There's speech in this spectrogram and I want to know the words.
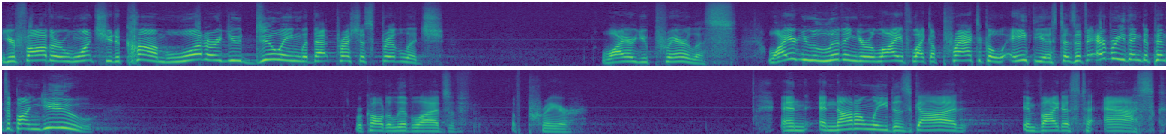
Your Father wants you to come. What are you doing with that precious privilege? Why are you prayerless? Why are you living your life like a practical atheist as if everything depends upon you? We're called to live lives of, of prayer. And, and not only does God invite us to ask,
